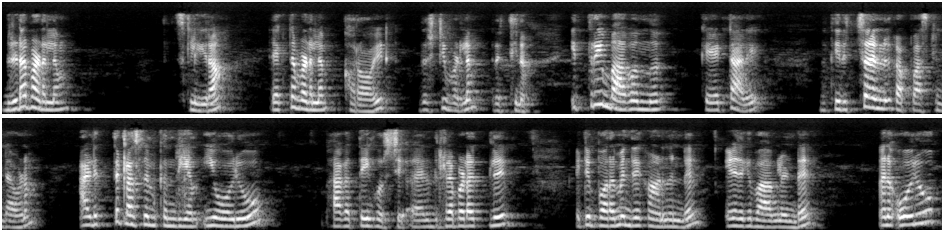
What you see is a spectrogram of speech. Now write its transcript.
ദൃഢപടലം സ്ക്ലീറ രക്തപടലം കൊറോയിഡ് ദൃഷ്ടിപടലം റെത്തിന ഇത്രയും ഭാഗം ഒന്ന് കേട്ടാൽ ഒരു കപ്പാസിറ്റി ഉണ്ടാവണം. അടുത്ത ക്ലാസ്സിൽ നമുക്ക് എന്ത് ചെയ്യാം? ഈ ഓരോ ഭാഗത്തെയും കുറിച്ച് അതായത് ദൃഢപടത്തിൽ ഏറ്റവും പുറമെ എന്തൊക്കെ കാണുന്നുണ്ട് ഏതൊക്കെ ഭാഗങ്ങളുണ്ട്. അങ്ങനെ ഓരോ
